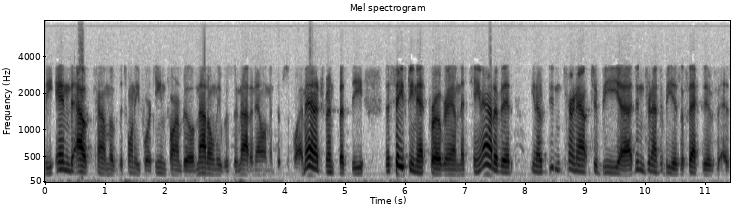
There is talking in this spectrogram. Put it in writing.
the end outcome of the 2014 Farm Bill not only was there not an element of supply management, but the the safety net program that came out of it, you know, didn't turn out to be uh, didn't turn out to be as effective as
